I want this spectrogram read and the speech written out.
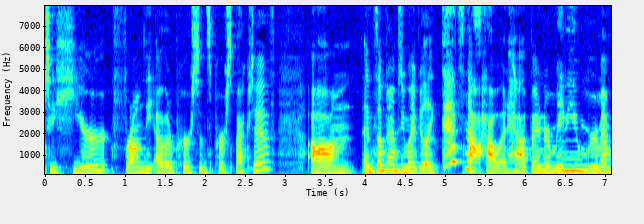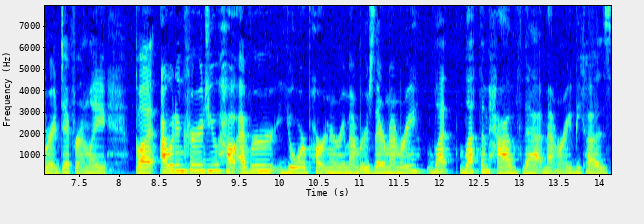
to hear from the other person's perspective. Um, and sometimes you might be like, that's not how it happened, or maybe you remember it differently. But I would encourage you, however your partner remembers their memory, let let them have that memory because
